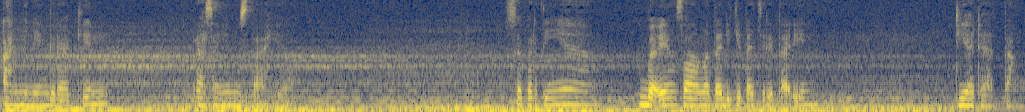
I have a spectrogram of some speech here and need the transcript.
angin yang gerakin, rasanya mustahil. Sepertinya Mbak yang selama tadi kita ceritain, dia datang.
